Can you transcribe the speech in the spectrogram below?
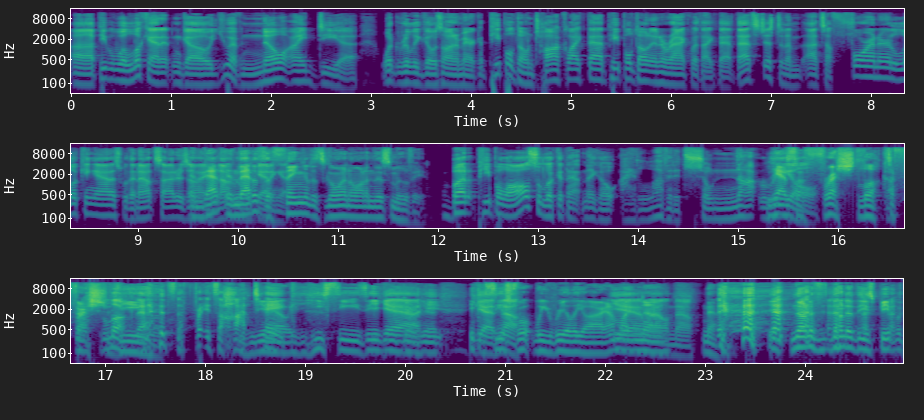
Uh, people will look at it and go, "You have no idea what really goes on in America. People don't talk like that. People don't interact with like that. That's just an that's a foreigner looking at us with an outsider's eye, and that not and really that is the getting it. thing that's going on in this movie. But people also look at that and they go, "I love it. It's so not real. Has a fresh look, it's a fresh look. That- it's the it's a hot you take. know, he sees. He, Yeah, he, he- he can yeah, see us no. what we really are. I'm yeah, like, no, well, no, no. Yeah, none of none of these people.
